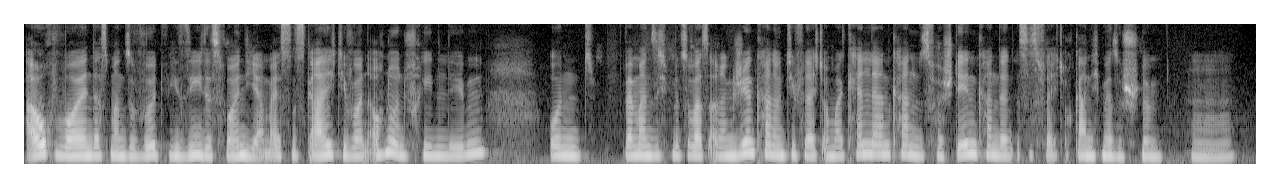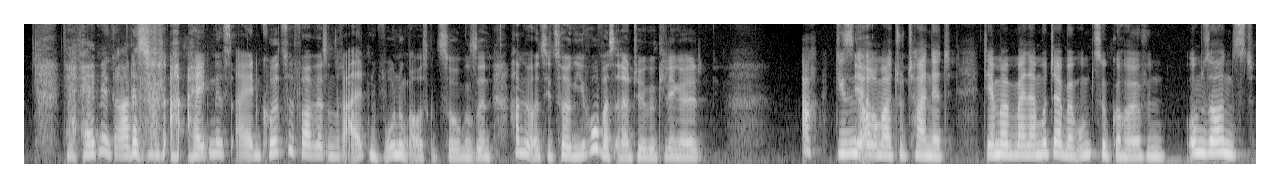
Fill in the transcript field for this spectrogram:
auch wollen, dass man so wird wie sie. Das wollen die ja meistens gar nicht. Die wollen auch nur in Frieden leben. Und wenn man sich mit sowas arrangieren kann und die vielleicht auch mal kennenlernen kann und es verstehen kann, dann ist es vielleicht auch gar nicht mehr so schlimm. Mhm. Da fällt mir gerade so ein Ereignis ein. Kurz bevor wir aus unserer alten Wohnung ausgezogen sind, haben wir uns die Zeugen Jehovas an der Tür geklingelt. Ach, die sind ja. auch immer total nett. Die haben meiner Mutter beim Umzug geholfen. Umsonst.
